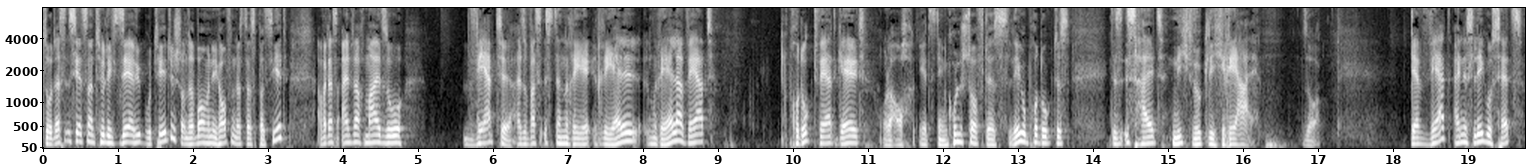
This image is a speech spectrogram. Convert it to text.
So, das ist jetzt natürlich sehr hypothetisch und da wollen wir nicht hoffen, dass das passiert, aber das einfach mal so Werte, also was ist denn re reell, ein reeller Wert, Produktwert, Geld oder auch jetzt den Kunststoff des Lego-Produktes, das ist halt nicht wirklich real. So. Der Wert eines Lego-Sets,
